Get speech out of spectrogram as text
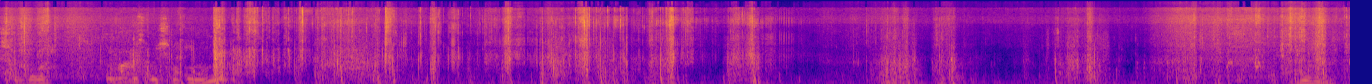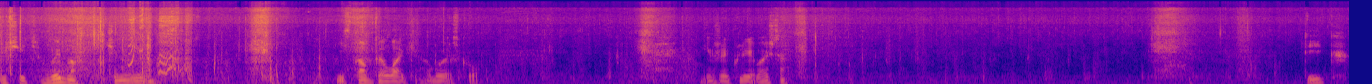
щоб було вам зручно і мені. видно чи не видно? І ставте лайки обов'язково. І вже і клює, бачите? Тік.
